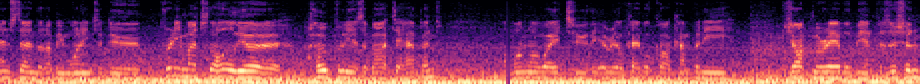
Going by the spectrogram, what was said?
handstand that I've been wanting to do pretty much the whole year, hopefully is about to happen. I'm on my way to the aerial cable car company. Jacques Marais will be in position.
